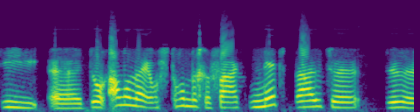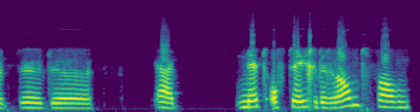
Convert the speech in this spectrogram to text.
Die door allerlei omstandigheden vaak net buiten de, de, de, ja, net of tegen de rand van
